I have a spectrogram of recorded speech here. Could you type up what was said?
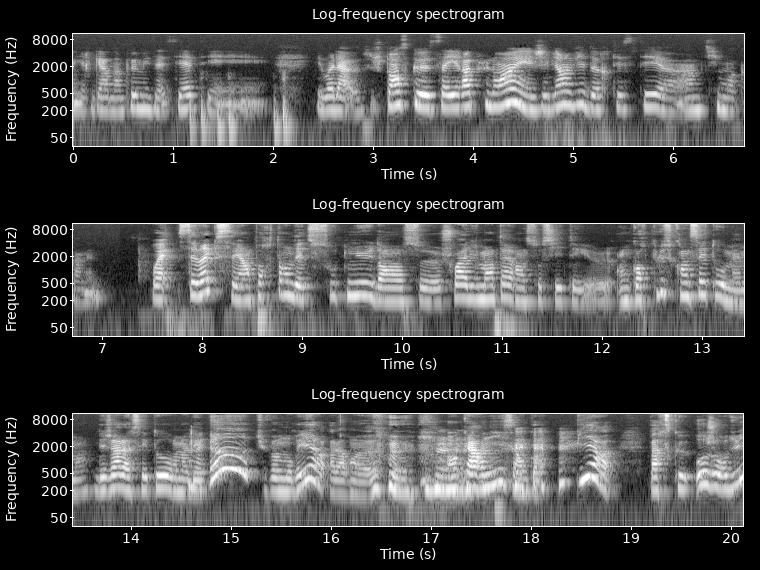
Il regarde un peu mes assiettes et, et voilà. Je pense que ça ira plus loin et j'ai bien envie de retester euh, un petit mois quand même. Ouais, c'est vrai que c'est important d'être soutenu dans ce choix alimentaire en société, euh, encore plus qu'en céto même. Hein. Déjà la céto, on a des ah, tu vas mourir. Alors euh, en carni, c'est encore pire parce que aujourd'hui,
